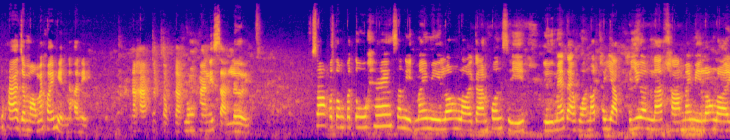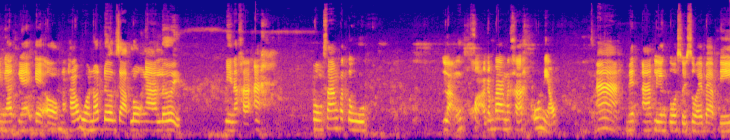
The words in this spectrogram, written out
ลูกค้าอาจจะมองไม่ค่อยเห็นนะคะนี่ นะคะกระจกจากโรงงานนิสสันเลย ซอกประตงประตูแห้งสนิทไม่มีร่องรอยการพ่นสี หรือแม้แต่หัวน็อตขยับเขยื่นนะคะ ไม่มีร่องรอยงัดแงะแกะออกนะคะ หัวน็อตเดิมจากโรงงานเลย นี่นะคะอะโครงสร้างประตู หลังขวากันบ้างนะคะ โอ้เหนียวอ่าเม็ดอาร์คเรียงตัวสวยๆ แบบนี้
